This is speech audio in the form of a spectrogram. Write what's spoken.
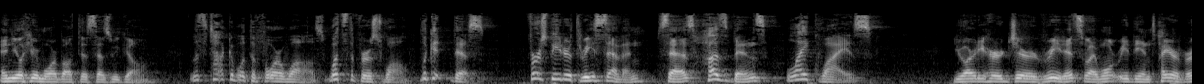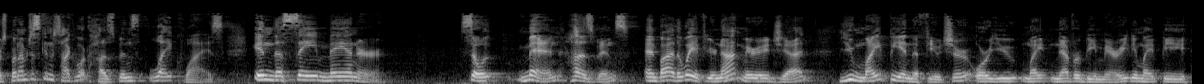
and you'll hear more about this as we go. Let's talk about the four walls. What's the first wall? Look at this. 1 Peter 3 7 says, Husbands likewise you already heard Jared read it, so I won't read the entire verse, but I'm just going to talk about husbands likewise, in the same manner. So, men, husbands, and by the way, if you're not married yet, you might be in the future, or you might never be married. You might be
